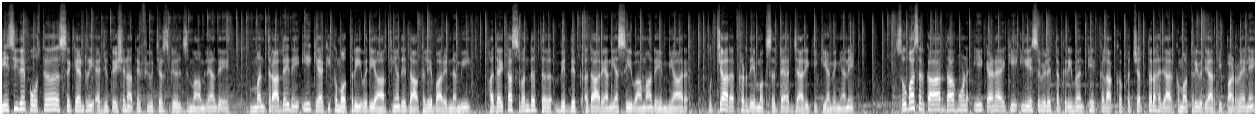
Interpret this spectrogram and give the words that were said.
BC ਦੇ ਪੋਸਟ ਸੈਕੰਡਰੀ ਐਜੂਕੇਸ਼ਨ ਅਤੇ ਫਿਊਚਰ ਸਕਿੱਲਸ ਮਾਮਲਿਆਂ ਦੇ ਮੰਤਰਾਲੇ ਨੇ ਇਹ ਕਿਹਾ ਕਿ ਕਮੌਤਰੀ ਵਿਦਿਆਰਥੀਆਂ ਦੇ ਦਾਖਲੇ ਬਾਰੇ ਨਵੀਂ ਹਦਾਇਤਾਂ ਸੰਬੰਧਿਤ ਵਿਦਿਅਕ ਅਦਾਰਿਆਂ ਦੀਆਂ ਸੇਵਾਵਾਂ ਦੇ ਮਿਆਰ ਉੱਚਾ ਰੱਖਣ ਦੇ ਮਕਸਦ ਤਹਿਤ ਜਾਰੀ ਕੀਤੀਆਂ ਗਈਆਂ ਨੇ। ਸੂਬਾ ਸਰਕਾਰ ਦਾ ਹੁਣ ਇਹ ਕਹਿਣਾ ਹੈ ਕਿ ਇਸ ਵੇਲੇ ਤਕਰੀਬਨ 1,75,000 ਕਮੌਤਰੀ ਵਿਦਿਆਰਥੀ ਪੜ੍ਹ ਰਹੇ ਨੇ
